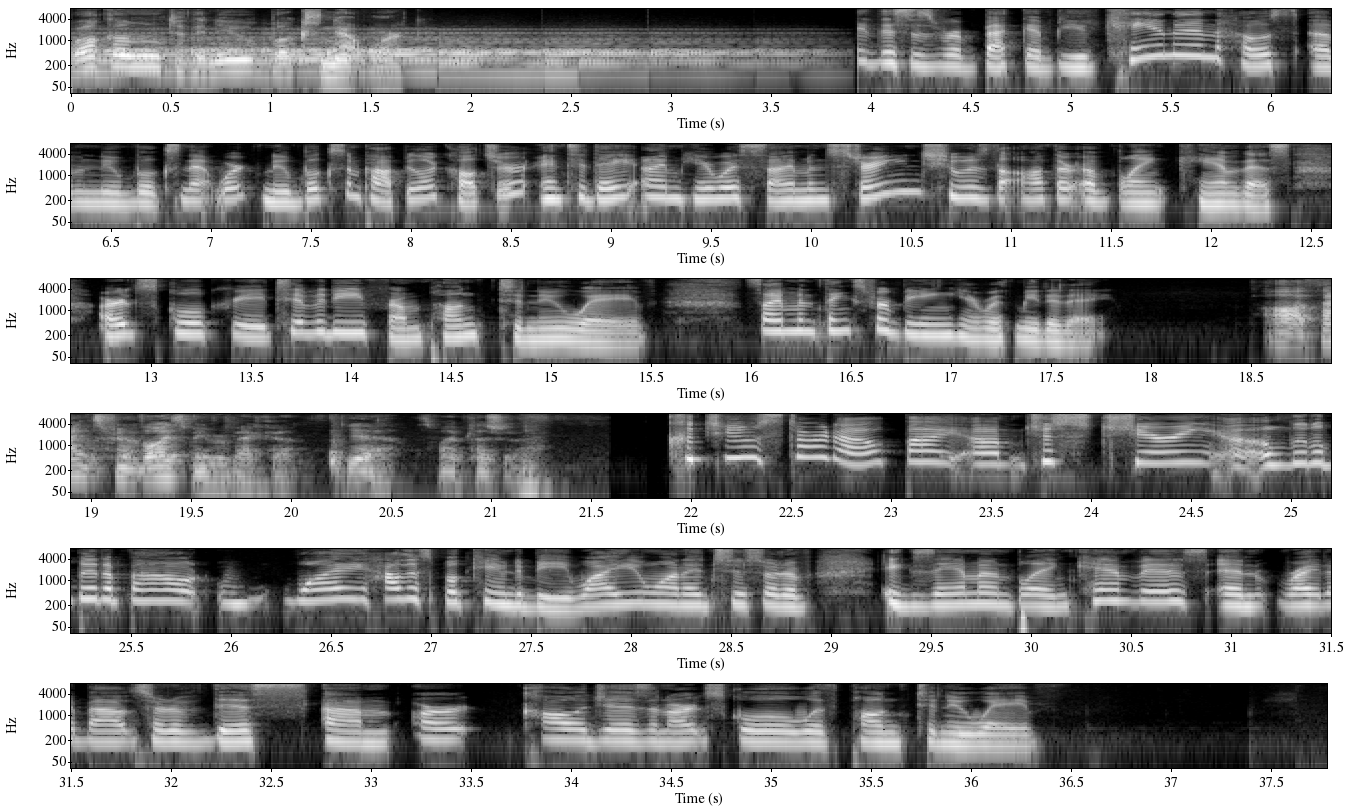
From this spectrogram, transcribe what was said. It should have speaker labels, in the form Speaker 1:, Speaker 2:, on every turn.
Speaker 1: Welcome to the New Books Network.
Speaker 2: Hey, this is Rebekah Buchanan, host of New Books Network, New Books and Popular Culture. And today I'm here with Simon Strange, who is the author of Blank Canvas Art School Creativity from Punk to New Wave. Simon, thanks for being here with me today.
Speaker 3: Ah, thanks for inviting me, Rebekah. Yeah, it's my pleasure
Speaker 2: could you start out by um, just sharing a little bit about why how this book came to be why you wanted to sort of examine blank canvas and write about sort of this um, art colleges and art school with punk to new wave?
